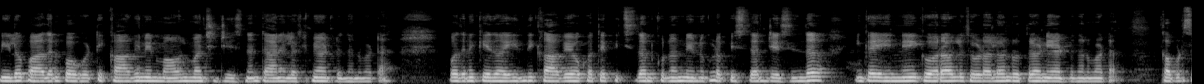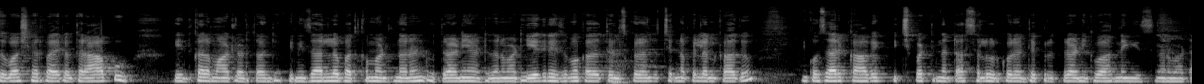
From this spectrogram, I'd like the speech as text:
నీలో బాధను పోగొట్టి కావ్య నేను మామూలు మనిషిని చేసిందని దాని లక్ష్మి అంటుందన్నమాట. వదినకి ఏదో అయింది కావ్య ఒకతే పిచ్చిదనుకున్నాను నేను నిన్ను కూడా పిచ్చిదని చేసిందా? ఇంకా ఎన్ని ఘోరాలు చూడాలని రుద్రాణి అంటుందన్నమాట. అప్పుడు సుభాష్ గారు ఫైర్ అవుతారు ఆపు ఎందుకలా మాట్లాడుతావు అని చెప్పి నిజాల్లో బతకమంటున్నారని రుద్రాణి అంటుందన్నమాట. ఏది నిజమో కాదో తెలుసుకునేంత చిన్నపిల్లని కాదు ఇంకోసారి కావ్యకి పిచ్చి పట్టిందంటే అస్సలు ఊరుకోనని చెప్పి రుద్రానికి వార్నింగ్ ఇస్తుందన్నమాట.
